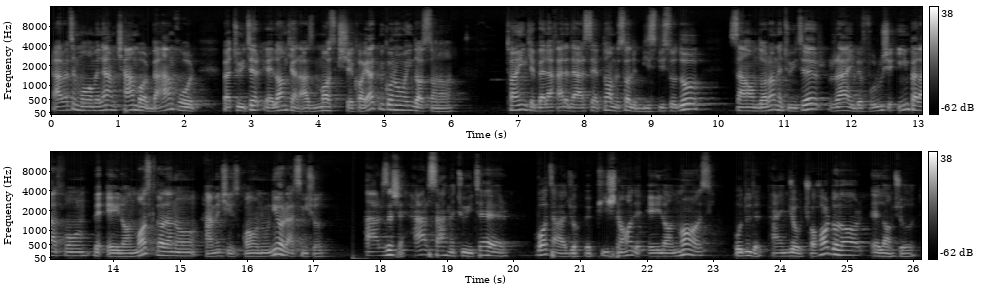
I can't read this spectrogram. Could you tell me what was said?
البته معامله هم چند بار به هم خورد و توییتر اعلام کرد از ماسک شکایت می‌کنه و این داستانا. تا اینکه بالاخره در سپتامبر سال 2022 سهامداران توییتر رأی به فروش این پلتفرم به ایلان ماسک دادن و همه چیز قانونی و رسمی شد. ارزش هر سهم توییتر با توجه به پیشنهاد ایلان ماسک حدود 54 دلار اعلام شد.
